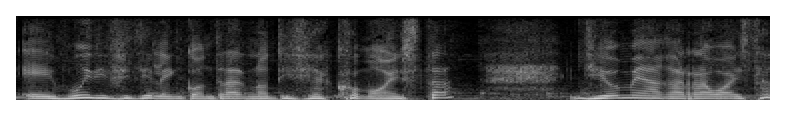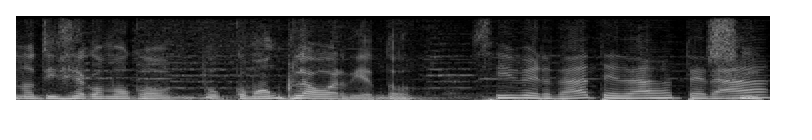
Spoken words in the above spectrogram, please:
es muy difícil encontrar noticias como esta. Yo me he agarrado a esta noticia como, como, como a un clavo ardiendo. Sí, verdad, te da, te da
